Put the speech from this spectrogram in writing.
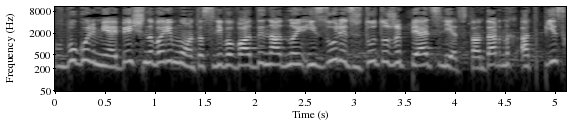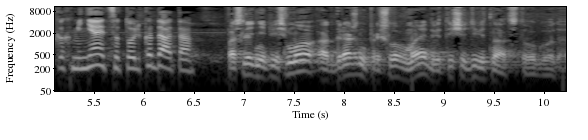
В Бугульме обещанного ремонта слива воды на одной из улиц ждут уже пять лет. В стандартных отписках меняется только дата. Последнее письмо от граждан пришло в мае 2019 года.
